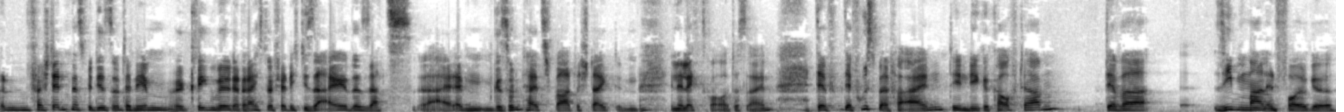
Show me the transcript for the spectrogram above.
ein Verständnis für dieses Unternehmen äh, kriegen will, dann reicht wahrscheinlich dieser eine Satz. Äh, ein Gesundheitssparte steigt in, in Elektroautos ein. Der, der Fußballverein, den die gekauft haben, der war siebenmal in Folge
